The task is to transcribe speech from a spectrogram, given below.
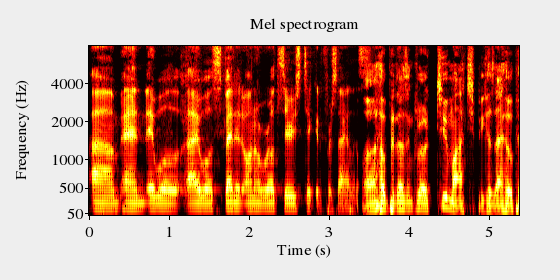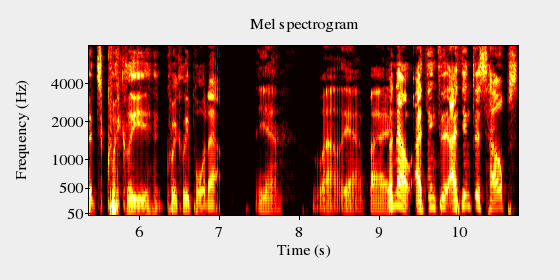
Um, and it will. I will spend it on a World Series ticket for Silas. Well, I hope it doesn't grow too much because I hope it's quickly quickly pulled out. yeah. Well, yeah. By But no, I think that I think this helps.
